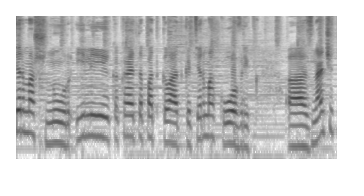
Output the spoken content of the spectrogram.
Термошнур или какая-то подкладка, термоковрик. А, значит,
